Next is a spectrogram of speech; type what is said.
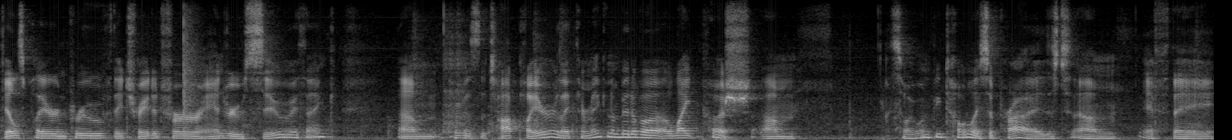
Phil's player improved. They traded for Andrew Sue, I think, um, the top player. Like they're making a bit of a, a light push. Um, so I wouldn't be totally surprised um, if they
